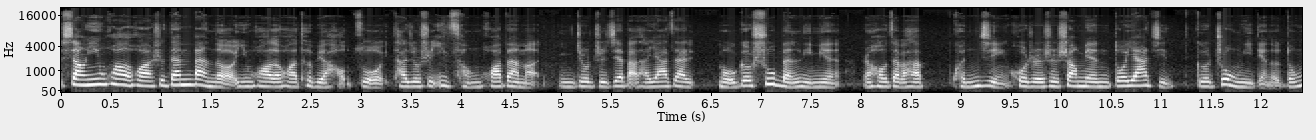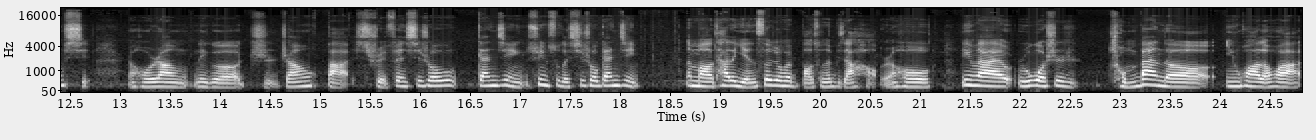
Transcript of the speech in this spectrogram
像樱花的话是单瓣的，樱花的话特别好做，它就是一层花瓣嘛，你就直接把它压在某个书本里面，然后再把它捆紧，或者是上面多压几个重一点的东西，然后让那个纸张把水分吸收干净，迅速的吸收干净，那么它的颜色就会保存的比较好。然后另外，如果是重瓣的樱花的话，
